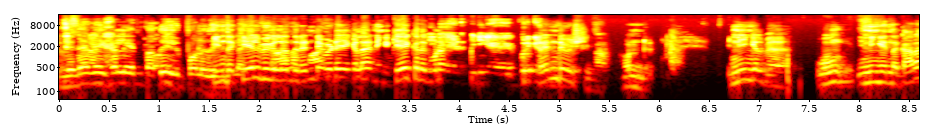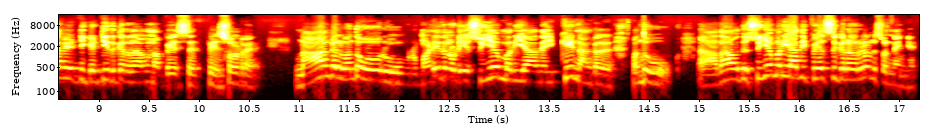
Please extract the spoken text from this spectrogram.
விதவைகள் என்பது இப்பொழுது இந்த. கேள்விகள் வந்து ரெண்டு விடயங்களை நீங்க கேட்கறதுக்கு குறிக்க ரெண்டு விஷயம். ஒன்று. நீங்கள் நீங்க இந்த கரவேட்டி கட்டி இருக்கிறதுனால நான் பேச பே- சொல்றேன். நாங்கள் வந்து ஒரு ஒரு மனிதனுடைய சுயமரியாதைக்கு நாங்கள் வந்து அதாவது சுயமரியாதை பேசுகிறவர்கள் சொன்னீங்க.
